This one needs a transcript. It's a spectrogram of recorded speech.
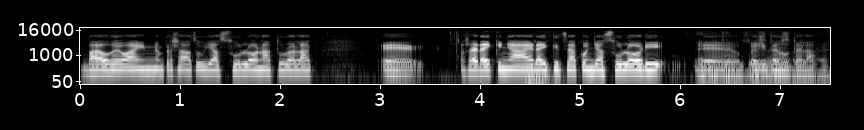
badaude hain enpresa batzuk ja zulo naturalak, e, Osea, eraikina eraikitzeakon ja zulo hori e, egiten dutela. bai.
